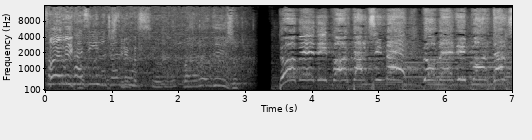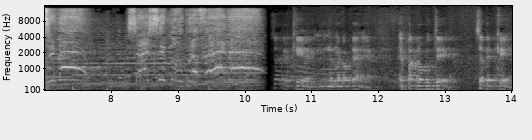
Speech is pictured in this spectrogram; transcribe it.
Vai Enrico. Destinazione paradiso. Dovevi portarci me! Dovevi portarci me! Sei ibuprofene! Sai perché non mi va bene? E parlo con te. Sai perché?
